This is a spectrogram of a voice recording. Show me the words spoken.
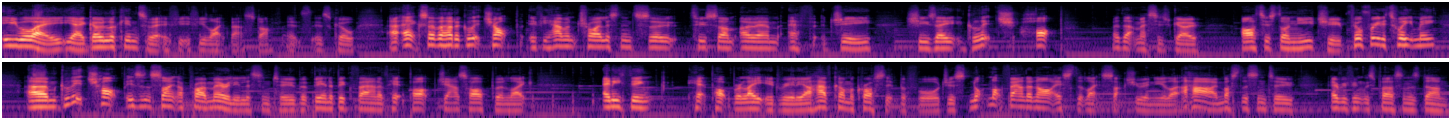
either way, yeah, go look into it if you, if you like that stuff. It's it's cool. Uh, X, ever heard of Glitch Hop? If you haven't, try listening to to some OMFG. She's a glitch hop Where'd that message go? Artist on YouTube. Feel free to tweet me. Um, glitch hop isn't something I primarily listen to, but being a big fan of hip hop, jazz hop, and like anything hip hop related, really, I have come across it before. Just not not found an artist that like sucks you in. You're like, aha, I must listen to everything this person has done.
